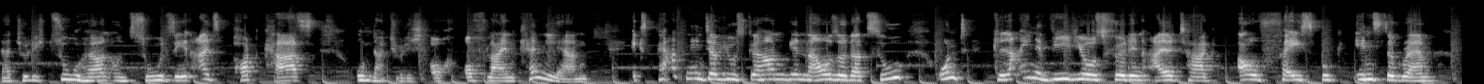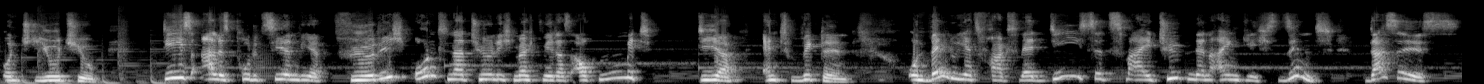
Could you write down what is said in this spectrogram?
natürlich zuhören und zusehen als Podcast und natürlich auch offline kennenlernen. Experteninterviews gehören genauso dazu und kleine Videos für den Alltag auf Facebook, Instagram und YouTube. Dies alles produzieren wir für dich und natürlich möchten wir das auch mit dir entwickeln. Und wenn du jetzt fragst, wer diese zwei Typen denn eigentlich sind, das ist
